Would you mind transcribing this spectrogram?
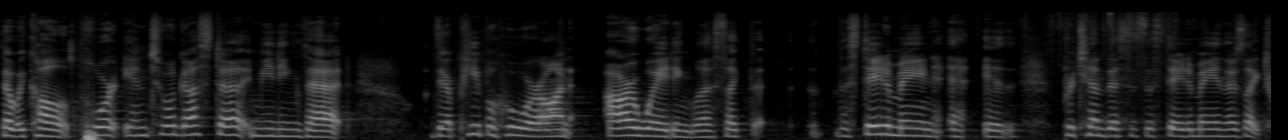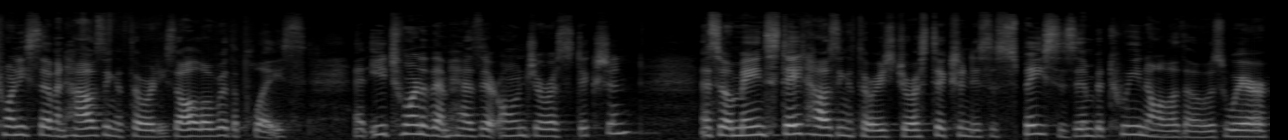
that we call Port into Augusta, meaning that there are people who are on our waiting list. Like the, the state of Maine is, pretend this is the state of Maine. There's like 27 housing authorities all over the place, and each one of them has their own jurisdiction. And so Maine State Housing Authority's jurisdiction is the spaces in between all of those where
